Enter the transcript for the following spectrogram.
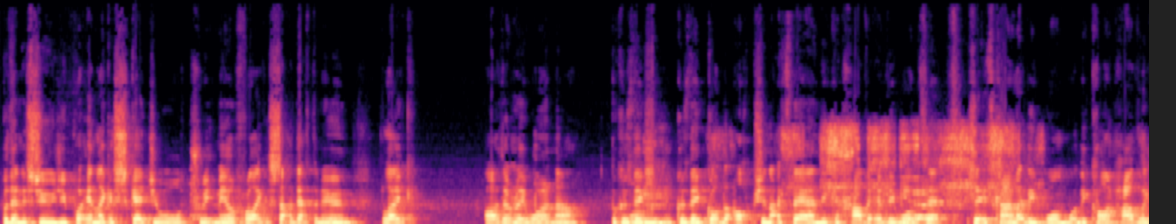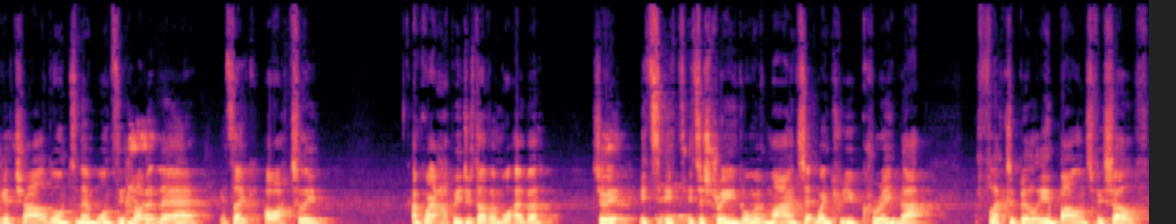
but then as soon as you put in like a scheduled treat meal for like a Saturday afternoon, like, oh, I don't really want it now because they because they've got the option that's there and they can have it if they want Yeah. it. So it's kind of like they want what they can't have, like a child wants, and then once they have it there, it's like, oh, actually, I'm quite happy just having whatever. So Yeah. it, it's it, it's a strange one with mindset. When you create that flexibility and balance for yourself,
